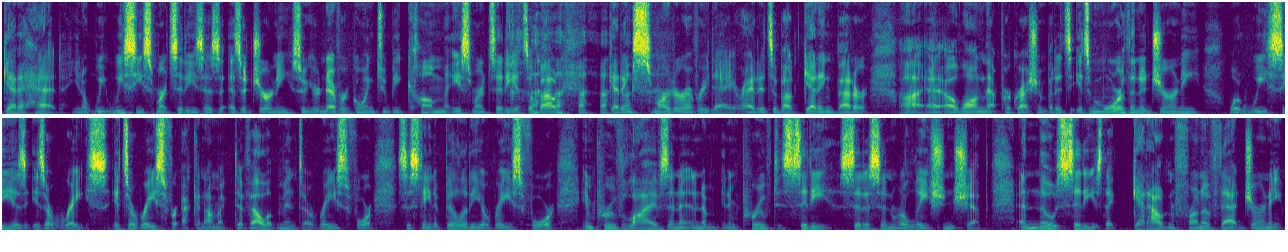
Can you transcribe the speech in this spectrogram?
get ahead. You know, we, we see smart cities as, as a journey. So you're never going to become a smart city. It's about getting smarter every day, right? It's about getting better uh, along that progression. But it's it's more than a journey. What we see is is a race. It's a race for economic development, a race for sustainability, a race for improved lives and, and an improved city citizen relationship. And those cities that get out in front of that journey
